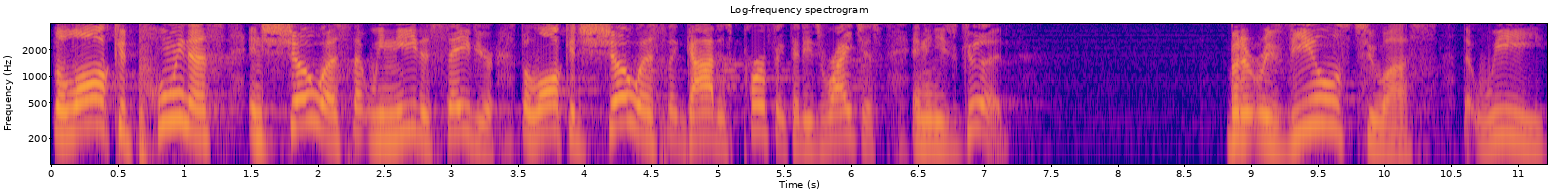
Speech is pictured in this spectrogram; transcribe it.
The law could point us and show us that we need a Savior. The law could show us that God is perfect, that He's righteous, and that He's good. But it reveals to us that we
